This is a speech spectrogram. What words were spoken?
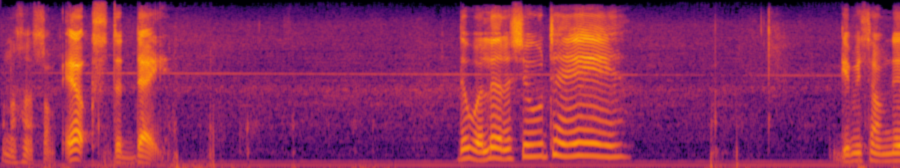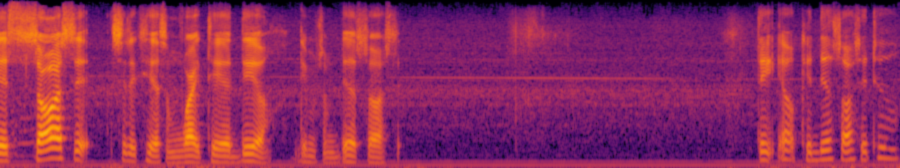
I'm gonna hunt some elks today. Do a little shooting. Give me some of this sausage. Should have killed some white-tailed deer. Give me some deer sausage. Think elk can deer sausage too?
